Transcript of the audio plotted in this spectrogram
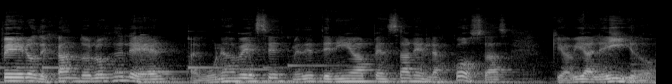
pero dejándolos de leer, algunas veces me detenía a pensar en las cosas que había leído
